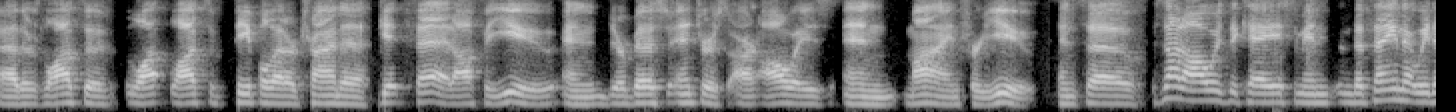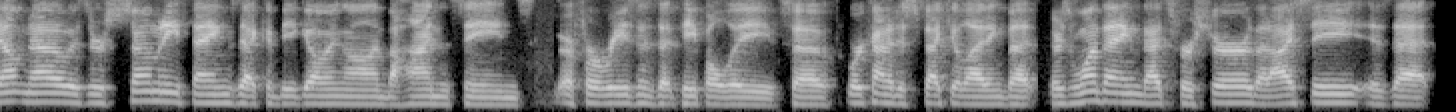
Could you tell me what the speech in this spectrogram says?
Uh, there's lots of lot, lots of people that are trying to get fed off of you, and their best interests aren't always in mind for you. And so it's not always the case. I mean, the thing that we don't know is there's so many things that could be going on behind the scenes or for reasons that people leave. So we're kind of just speculating. But there's one thing that's for sure that I see is that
